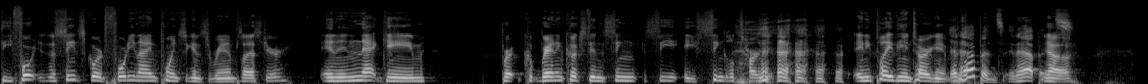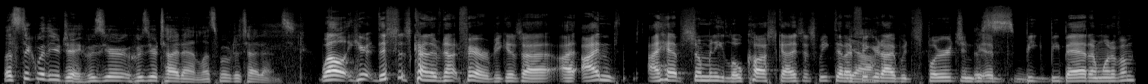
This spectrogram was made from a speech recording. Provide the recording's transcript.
the four, the Saints scored 49 points against the Rams last year, and in that game, Brandin Cooks didn't sing, see a single target, and he played the entire game. it happens. It happens. Yeah. Let's stick with you, Jay. Who's your Who's your tight end? Let's move to tight ends. Well, here this is kind of not fair because uh, I, I'm I have so many low cost guys this week that I Yeah. figured I would splurge and be, This- be be bad on one of them.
